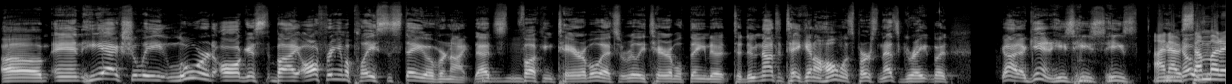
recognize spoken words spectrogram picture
Um, and he actually lured August by offering him a place to stay overnight. That's Mm-hmm. fucking terrible. That's a really terrible thing to, to do. Not to take in a homeless person. That's great, but God, again, he's he's he's. I he know knows it. somebody.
